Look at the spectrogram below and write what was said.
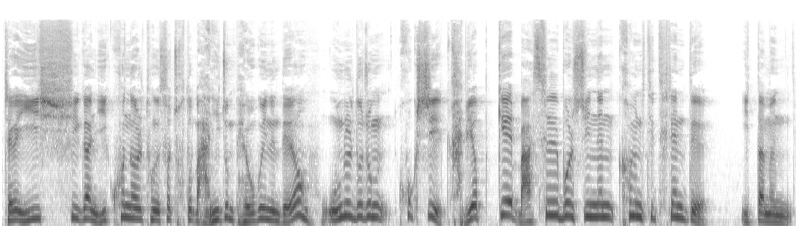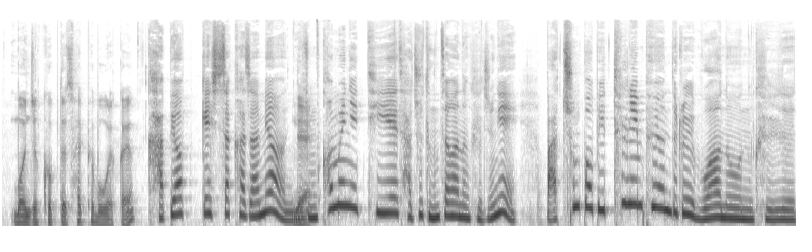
제가 이 시간 이 코너를 통해서 저도 많이 좀 배우고 있는데요. 오늘도 좀 혹시 가볍게 맛을 볼 수 있는 커뮤니티 트렌드 있다면 먼저 그것부터 살펴보고 갈까요? 가볍게 시작하자면 네. 요즘 커뮤니티에 자주 등장하는 글 중에 맞춤법이 틀린 표현들을 모아놓은 글,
